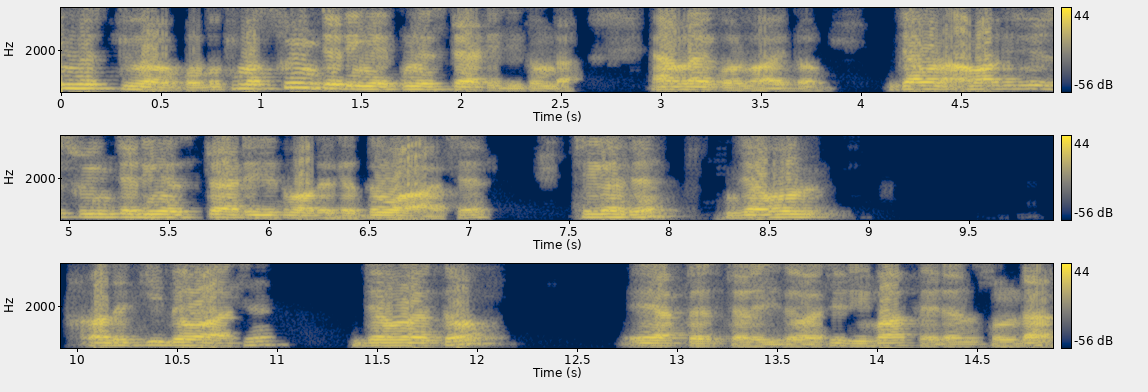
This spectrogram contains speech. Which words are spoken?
ইনভেস্ট কীভাবে করব? তোমরা সুইং ট্রেডিং এর কোনো স্ট্র্যাটেজি তোমরা অ্যাপ্লাই করবে হয়তো। যেমন আমার কিছু সুইং ট্রেডিং এর স্ট্র্যাটেজি তোমাদেরকে দেওয়া আছে, ঠিক আছে? যেমন আমাদের কি দেওয়া আছে? যেমন হয়তো এই একটা স্ট্র্যাটেজি দেওয়া আছে রিভার্স হেড অ্যান্ড শোল্ডার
